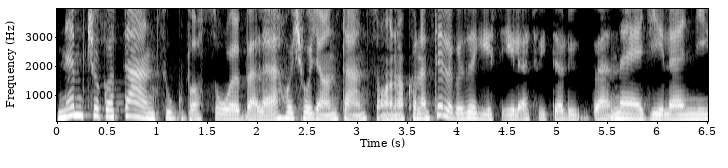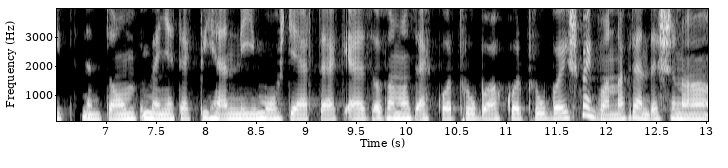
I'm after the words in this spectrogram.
nem csak a táncukba szól bele, hogy hogyan táncolnak, hanem tényleg az egész életvitelükben. Ne egyél ennyit, nem tudom, menjetek pihenni, most gyertek, ez az, az ekkor próba, akkor próba, és megvannak rendesen a,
